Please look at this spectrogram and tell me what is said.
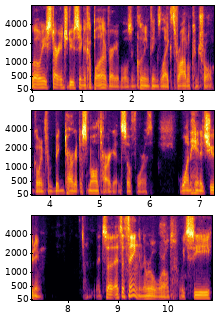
Well, we start introducing a couple other variables, including things like throttle control, going from big target to small target, and so forth. One-handed shooting. It's a it's a thing in the real world. We see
